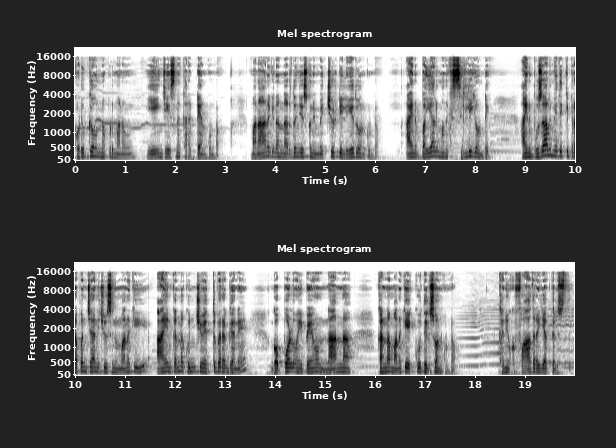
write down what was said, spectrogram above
కొడుగ్గా ఉన్నప్పుడు మనం ఏం చేసినా కరెక్టే అనుకుంటాం. మా నాన్నకి నన్ను అర్థం చేసుకునే మెచ్యూరిటీ లేదు అనుకుంటాం. ఆయన భయాలు మనకి సిల్లీగా ఉంటాయి. ఆయన భుజాల మీద ఎక్కి ప్రపంచాన్ని చూసిన మనకి ఆయన కన్నా కొంచెం ఎత్తు పెరగగానే గొప్పోళ్ళం అయిపోయాం నాన్న కన్నా మనకే ఎక్కువ తెలుసు అనుకుంటాం. కానీ ఒక ఫాదర్ అయ్యాక తెలుస్తుంది.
